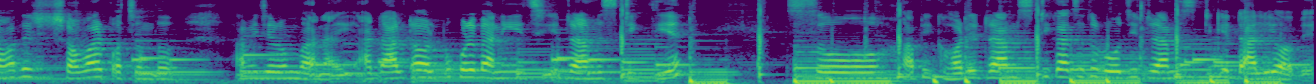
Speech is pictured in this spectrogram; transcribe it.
আমাদের সবার পছন্দ। আমি যেরকম বানাই। আর ডালটা অল্প করে বানিয়েছি ড্রাম স্টিক দিয়ে। সো আপনি ঘরে ড্রাম স্টিক আছে তো রোজই ড্রাম স্টিকের ডালই হবে।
